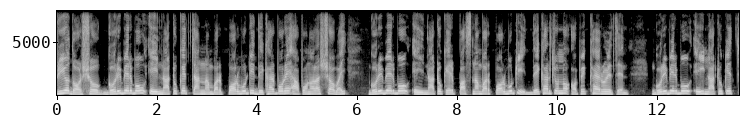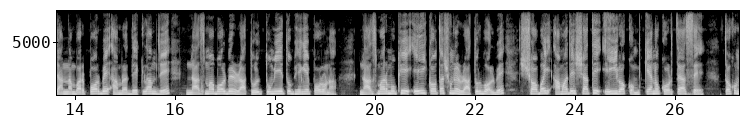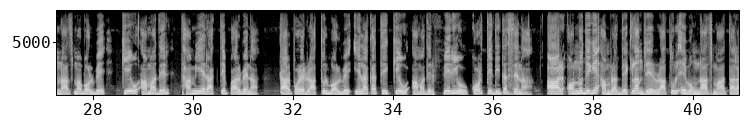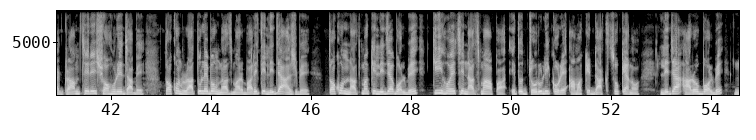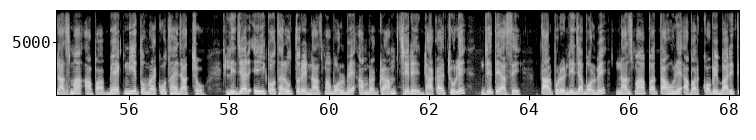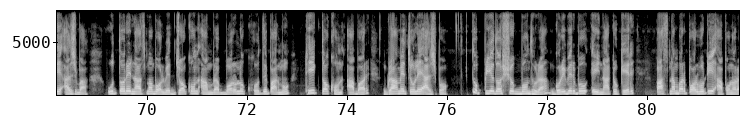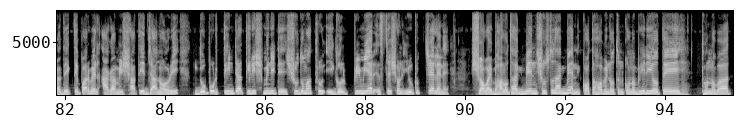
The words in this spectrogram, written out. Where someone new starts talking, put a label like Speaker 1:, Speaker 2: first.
Speaker 1: প্রিয় দর্শক, গরিবের বউ এই নাটকের চার নাম্বার পর্বটি দেখার পরে আপনারা সবাই গরিবের বউ এই নাটকের পাঁচ নাম্বার পর্বটি দেখার জন্য অপেক্ষায় রয়েছেন। গরিবের বউ এই নাটকের চার নাম্বার পর্বে আমরা দেখলাম যে নাজমা বলবে, রাতুল, তুমি এ তো ভেঙে পড়ো না। নাজমার মুখে এই কথা শুনে রাতুল বলবে, সবাই আমাদের সাথে এই রকম কেন করতে আসে? তখন নাজমা বলবে, কেউ আমাদের থামিয়ে রাখতে পারবে না। তারপরে রাতুল বলবে, এলাকাতে কেউ আমাদের ফেরিও করতে দিতেছে না। আর অন্যদিকে আমরা দেখলাম যে রাতুল এবং নাজমা তারা গ্রাম ছেড়ে শহরে যাবে। তখন রাতুল এবং নাজমার বাড়িতে লিজা আসবে। তখন নাজমাকে লিজা বলবে, কি হয়েছে নাজমা আপা? এ তো জরুরি করে আমাকে ডাকছো কেন? লিজা আরও বলবে, নাজমা আপা, ব্যাগ নিয়ে তোমরা কোথায় যাচ্ছ? লিজার এই কথার উত্তরে নাজমা বলবে, আমরা গ্রাম ছেড়ে ঢাকায় চলে যেতে আসে। তারপরে লিজা বলবে, নাজমা আপা, তাহলে আবার কবে বাড়িতে আসবা? উত্তরে নাজমা বলবে, যখন আমরা বড়লোক হতে পারব ঠিক তখন আবার গ্রামে চলে আসব। তো প্রিয় দর্শক বন্ধুরা, গরিবের বউ এই নাটকের পাঁচ নম্বর পর্বটি আপনারা দেখতে পারবেন আগামী সাতই জানুয়ারি দুপুর তিনটা তিরিশ মিনিটে শুধুমাত্র ইগল প্রিমিয়ার স্টেশন ইউটিউব চ্যানেলে। সবাই ভালো থাকবেন, সুস্থ থাকবেন। কথা হবে নতুন কোনো ভিডিওতে। ধন্যবাদ।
